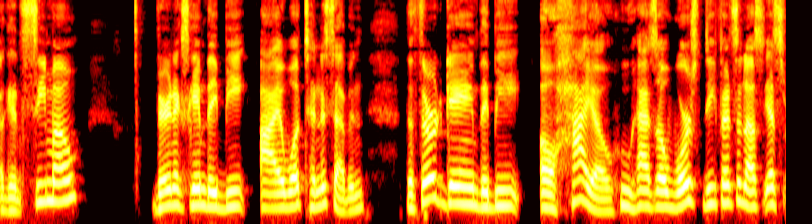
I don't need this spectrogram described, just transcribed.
against SEMO. Very next game they beat Iowa 10 to 7. The third game they beat Ohio, who has a worse defense than us. Yes,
